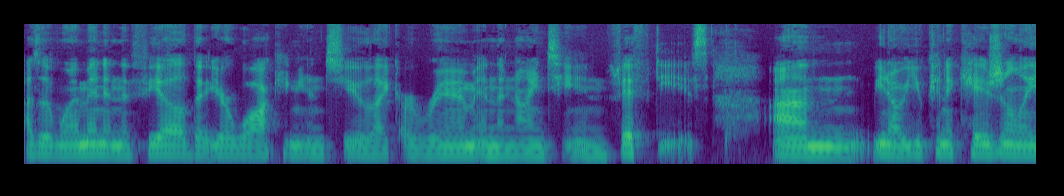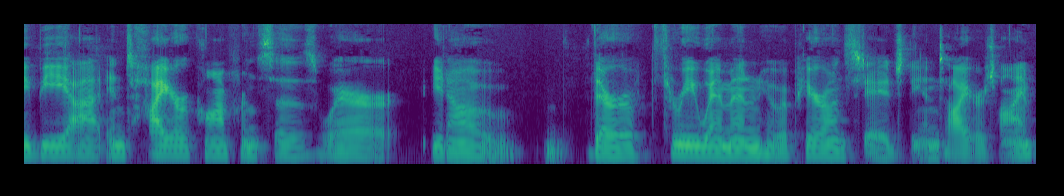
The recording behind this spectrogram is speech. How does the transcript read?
as a woman in the field that you're walking into like a room in the 1950s. Um, you know, you can occasionally be at entire conferences where, you know, there are three women who appear on stage the entire time.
